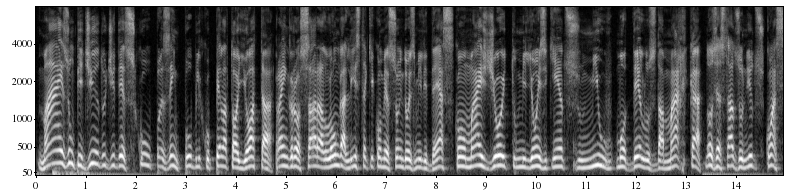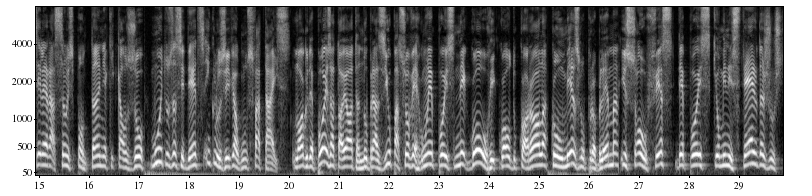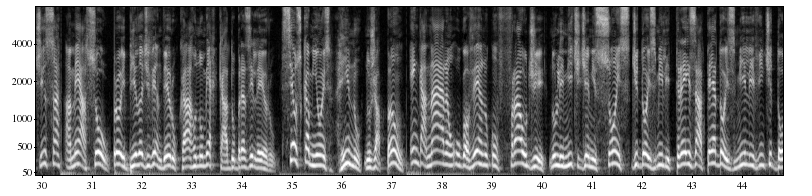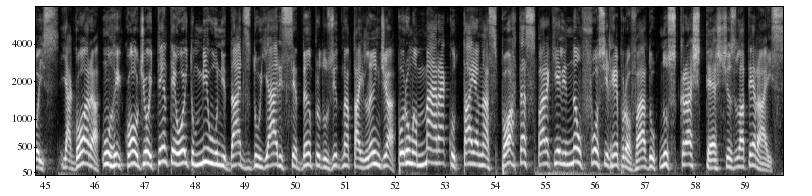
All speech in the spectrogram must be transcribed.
Mais um pedido de desculpas em público pela Toyota para engrossar a longa lista que começou em 2010 com mais de 8 milhões e 500 mil modelos da marca nos Estados Unidos com aceleração espontânea que causou muitos acidentes, inclusive alguns fatais. Logo depois, a Toyota no Brasil passou vergonha pois negou o recall do Corolla com o mesmo problema e só o fez depois que o Ministério da Justiça Justiça ameaçou proibi-la de vender o carro no mercado brasileiro. Seus caminhões Rino, no Japão, enganaram o governo com fraude no limite de emissões de 2003 até 2022. E agora, um recall de 88 mil unidades do Yaris Sedan produzido na Tailândia por uma maracutaia nas portas para que ele não fosse reprovado nos crash testes laterais.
